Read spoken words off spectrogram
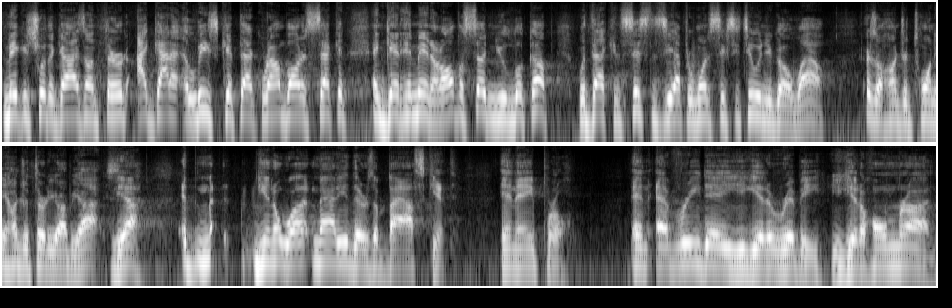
making sure the guy's on third. I got to at least get that ground ball to second and get him in. And all of a sudden, you look up with that consistency after 162 and you go, wow, there's 120, 130 RBIs. Yeah. You know what, Maddie? There's a basket in April and every day you get a ribby, you get a home run.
